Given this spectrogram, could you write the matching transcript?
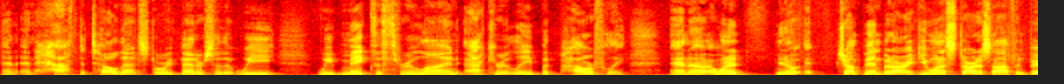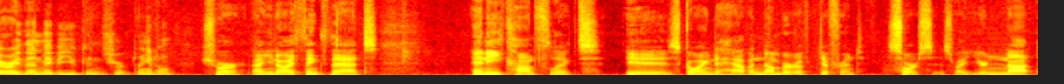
and, and have to tell that story better so that we, we make the through line accurately but powerfully. And uh, I want to you know, jump in. But all right, do you want to start us off, and Barry, then maybe you can sure. bring it home? Sure. Uh, you know, I think that any conflict is going to have a number of different sources, right? You're not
